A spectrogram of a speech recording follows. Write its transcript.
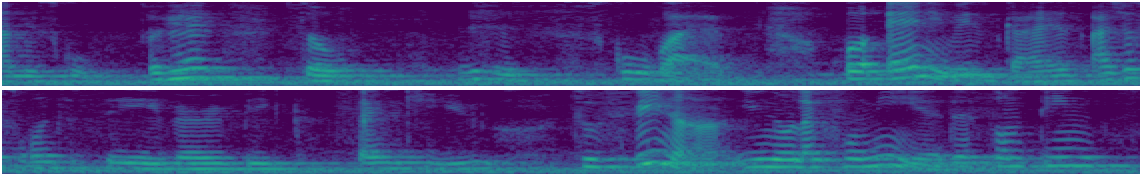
I'm in school, okay? So this is school vibes. But anyways guys i just want to say a very big thank you to Phyna you know like for me there's something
